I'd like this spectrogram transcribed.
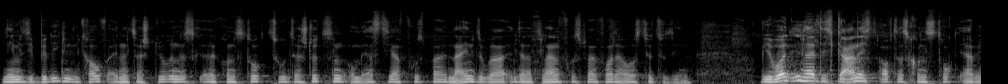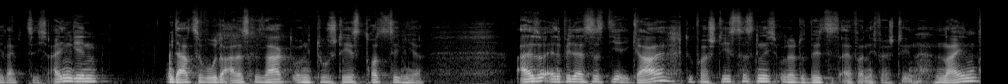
nehmen sie billigend in Kauf, ein zerstörendes äh, Konstrukt zu unterstützen, um Erstliga-Fußball, nein, sogar internationalen Fußball vor der Haustür zu sehen. Wir wollen inhaltlich gar nicht auf das Konstrukt RB Leipzig eingehen. Dazu wurde alles gesagt und du stehst trotzdem hier. Also entweder ist es dir egal, du verstehst es nicht oder du willst es einfach nicht verstehen. Nein,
